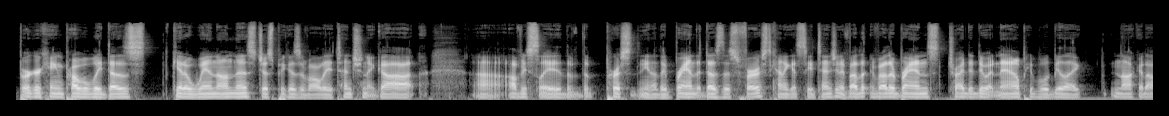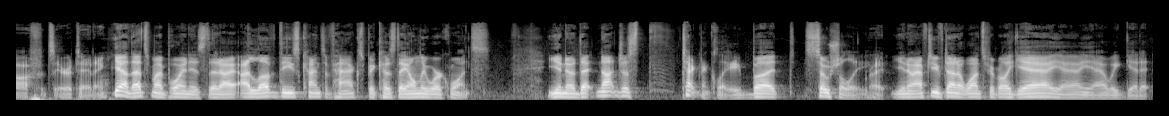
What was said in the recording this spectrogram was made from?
Burger King probably does get a win on this just because of all the attention it got. Uh, obviously, the the person, you know, the brand that does this first kind of gets the attention. If other if other brands tried to do it now, people would be like, "Knock it off! It's irritating." Yeah, that's my point. Is that I, I love these kinds of hacks because they only work once. You know that not just technically, but socially. Right. You know, after you've done it once, people are like, "Yeah, yeah, yeah, we get it."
